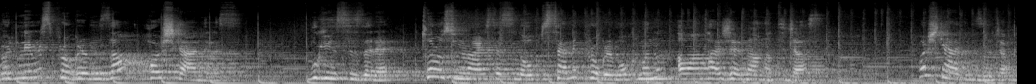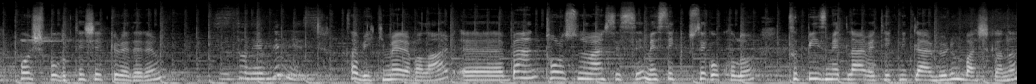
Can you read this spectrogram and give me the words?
Bölümlerimiz programımıza hoş geldiniz. Bugün sizlere Toros Üniversitesi'nde optisyenlik programı okumanın avantajlarını anlatacağız. Hoş geldiniz hocam. Hoş bulduk, teşekkür ederim. Sizi tanıyabilir miyiz? Tabii ki merhabalar. Ee, Ben Toros Üniversitesi Meslek Yüksekokulu Tıbbi Hizmetler ve Teknikler Bölüm Başkanı,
